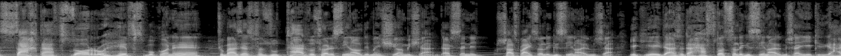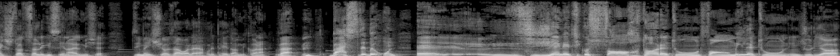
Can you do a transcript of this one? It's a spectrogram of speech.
سخت افزار رو حفظ بکنه چون بعضی از زودتر دچار senile dementia میشن. در سن 65 سالگی senile میشن. یکی در در 70 سالگی senile میشن. یکی دیگه 80 سالگی senile میشه. دیمنشیا زوال عقلی پیدا می‌کنن. و بسته به اون ژنتیک و ساختارتون فامیلتون اینجوریا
